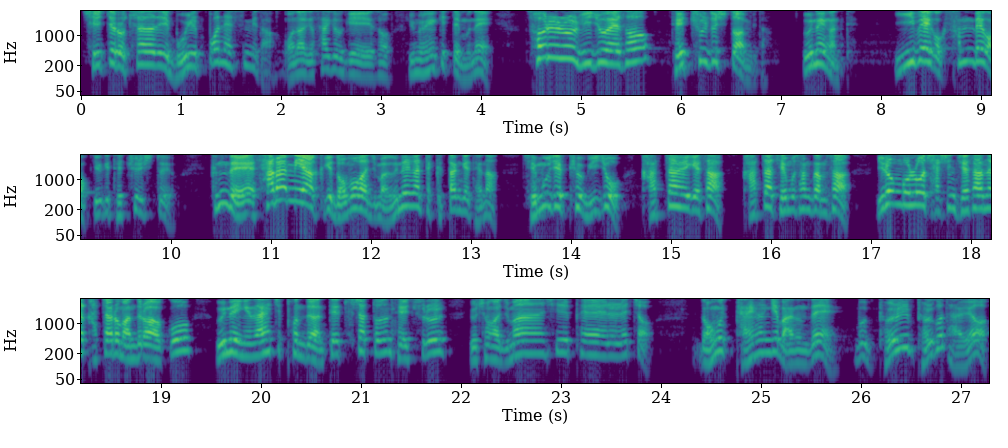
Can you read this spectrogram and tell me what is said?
실제로 투자자들이 모일 뻔했습니다. 워낙에 사교계에서 유명했기 때문에 서류를 위조해서 대출도 시도합니다. 은행한테 200억, 300억 이렇게 대출을 시도해요. 근데 사람이야 그게 넘어가지만 은행한테 그딴 게 되나? 재무제표 위조, 가짜 회계사, 가짜 재무상담사 이런 걸로 자신 재산을 가짜로 만들어 갖고 은행이나 헤지펀드한테 투자 또는 대출을 요청하지만 실패를 했죠. 너무 다양한 게 많은데 뭐 별 별거 다예요.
